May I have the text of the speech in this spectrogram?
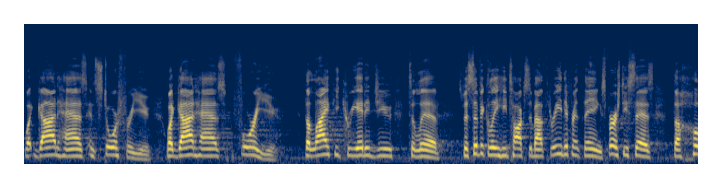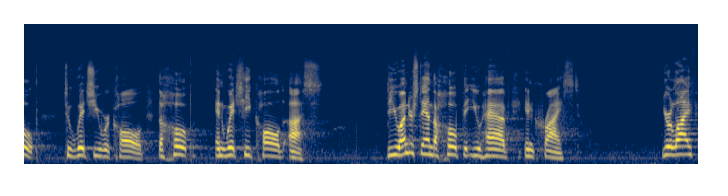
what God has in store for you, what God has for you, the life he created you to live. Specifically, he talks about three different things. First, he says, the hope to which you were called, the hope in which he called us. Do you understand the hope that you have in Christ? Your life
